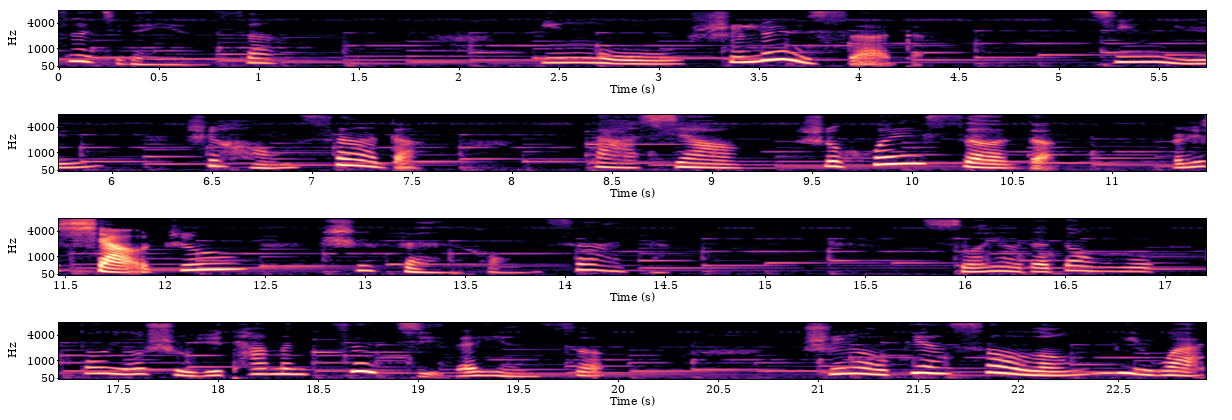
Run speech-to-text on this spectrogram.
自己的颜色，鹦鹉是绿色的，金鱼是红色的，大象是灰色的，而小猪是粉红色的。所有的动物。都有属于它们自己的颜色，只有变色龙例外，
